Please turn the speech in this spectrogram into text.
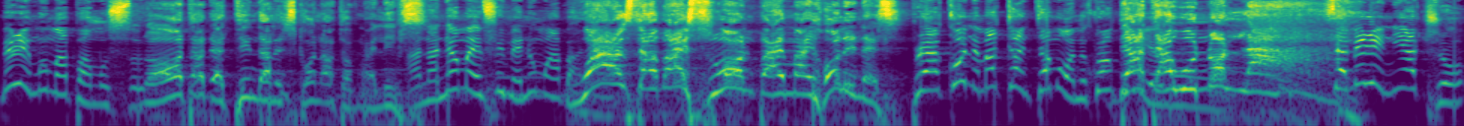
merenmu m'apam so nor utter the thing that is gone out of my lips. ana nneɛma efiri m'anum aba Once have I sworn by my holiness prɛko ne maka ntam wɔ me kronkron that I will not lie.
